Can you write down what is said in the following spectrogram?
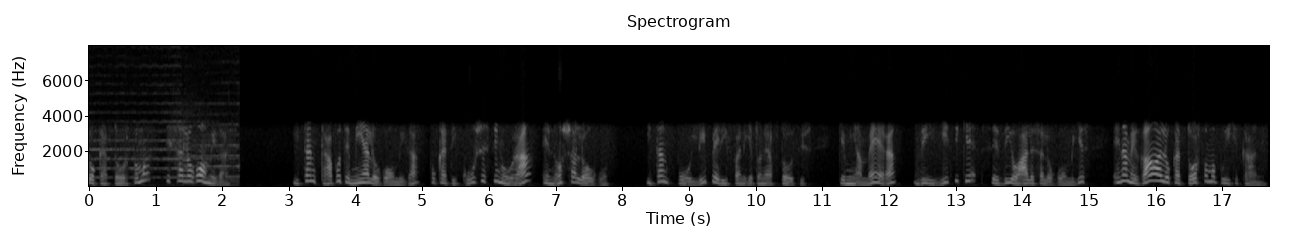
Το κατόρθωμα της αλογόμυγας. Ήταν κάποτε μία αλογόμυγα που κατοικούσε στην ουρά ενός αλόγου. Ήταν πολύ περήφανη για τον εαυτό της και μια μέρα διηγήθηκε σε δύο άλλες αλογόμυγες ένα μεγάλο κατόρθωμα που είχε κάνει.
